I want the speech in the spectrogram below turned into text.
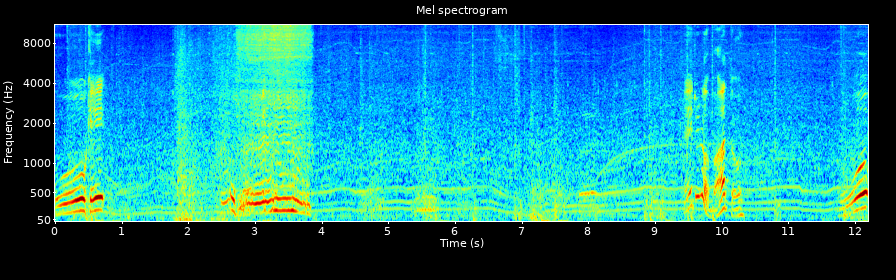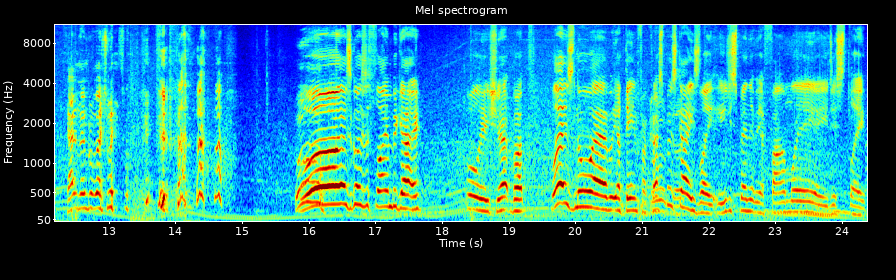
Okay. Hey, do not bad though. Oh. Can't remember which way. Oh, this goes the flying big guy. Holy shit, but let us know uh, what you're doing for Christmas, God. guys. Like, you just spend it with your family, or you just, like,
